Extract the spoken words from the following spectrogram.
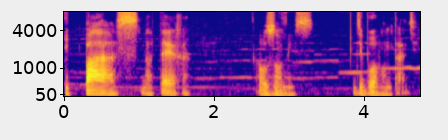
E paz na terra aos homens de boa vontade.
